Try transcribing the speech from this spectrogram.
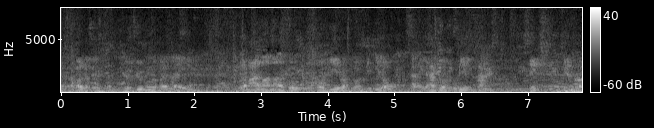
Altså hold da fest, han kører 20 minutter for alle dage, Det er meget, meget, meget få. Jeg tror, Diego har gjort det et år. Jeg har gjort det på VM distancen, 6 september.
